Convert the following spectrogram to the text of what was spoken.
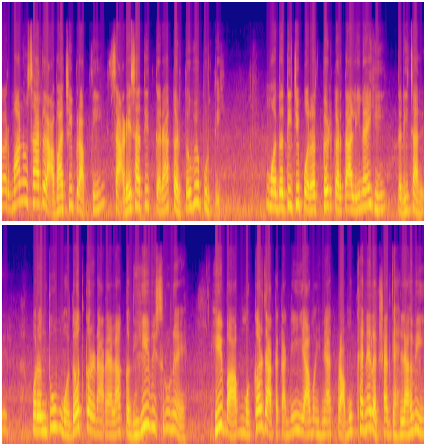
कर्मानुसार लाभाची प्राप्ती साडेसातीत करा कर्तव्यपूर्ती. मदतीची परतफेड करता आली नाही तरी चालेल. परंतु मदत करणाऱ्याला कधीही विसरू नये. ही बाब मकर जातकांनी या महिन्यात प्रामुख्याने लक्षात घ्यायला हवी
